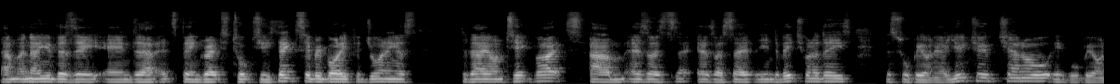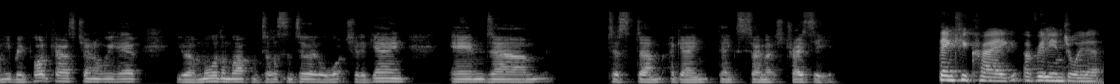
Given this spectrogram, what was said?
Um, I know you're busy, and uh, it's been great to talk to you. Thanks everybody for joining us today on TechBytes. Um, as I say, as I say at the end of each one of these, this will be on our YouTube channel. It will be on every podcast channel we have. You are more than welcome to listen to it or watch it again. And um, just um, again, thanks so much, Tracey. Thank you, Craig. I've really enjoyed it.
